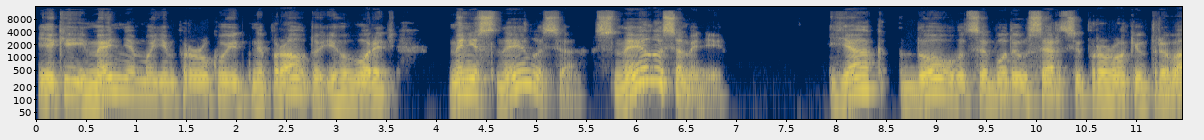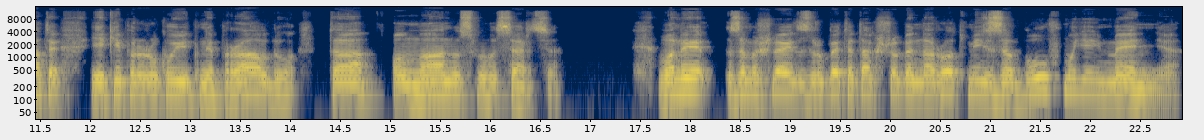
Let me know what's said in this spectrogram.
які іменням моїм пророкують неправду і говорять, мені снилося, снилося мені. Як довго це буде у серці пророків тривати, які пророкують неправду та оману свого серця? Вони замишляють зробити так, щоб народ мій забув моє ймення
